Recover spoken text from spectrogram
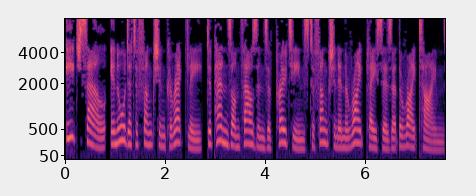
Each cell, in order to function correctly, depends on thousands of proteins to function in the right places at the right times.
